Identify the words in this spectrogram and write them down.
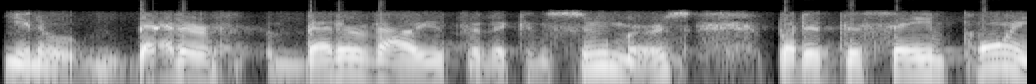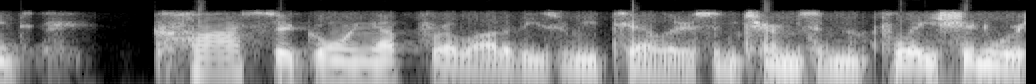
you know better better value for the consumers. But at the same point, costs are going up for a lot of these retailers in terms of inflation. We're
